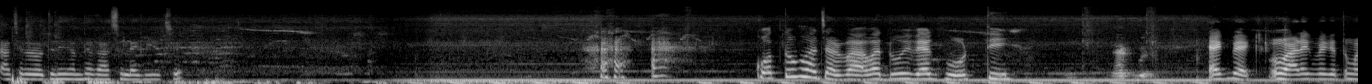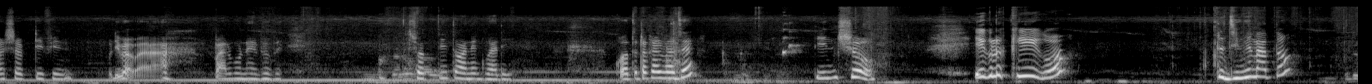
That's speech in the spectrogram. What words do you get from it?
তাছাড়া রজনীগন্ধা গাছও লাগিয়েছে। কত বাজার বাবা দুই ব্যাগ ভর্তি। এক ব্যাগ? ও আরেক ব্যাগে তোমার সব টিফিন। ওরে বাবা পারব না এভাবে। সত্যি তো অনেক ভারী কত টাকার বাজার? তিনশো। এগুলো কি গো? তো ঝিঙে না তো? এটা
